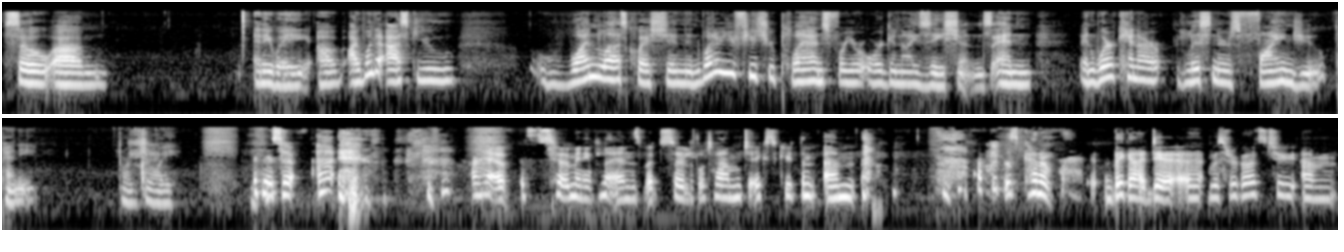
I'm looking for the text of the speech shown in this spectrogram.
So um, anyway, uh, I want to ask you one last question. And what are your future plans for your organizations and and where can our listeners find you, Penny or Joy? Okay, so I, I have so many plans, but so little time to execute them. Um, I've got this kind of big idea uh, with regards to um,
